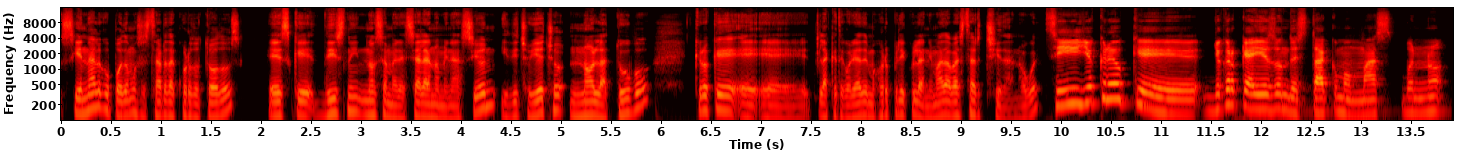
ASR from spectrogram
si en algo podemos estar de acuerdo todos, es que Disney no se merecía la nominación y dicho y hecho, no la tuvo. Creo que eh, eh, la categoría de mejor película animada va a estar chida, ¿no, güey? Sí, yo creo que. Yo creo que ahí es donde está como más. Bueno, no.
